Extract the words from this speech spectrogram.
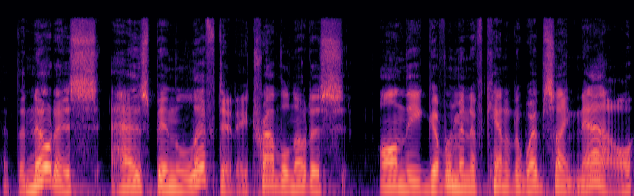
that the notice has been lifted. A travel notice on the Government of Canada website now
